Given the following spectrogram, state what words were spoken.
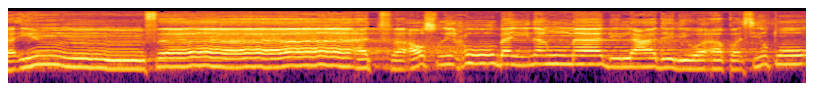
فإن فاءت فأصلحوا بينهما بالعدل وأقسطوا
